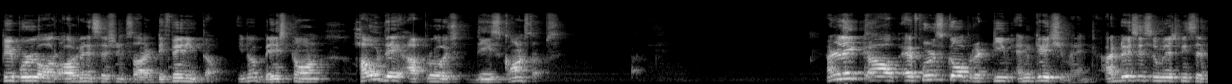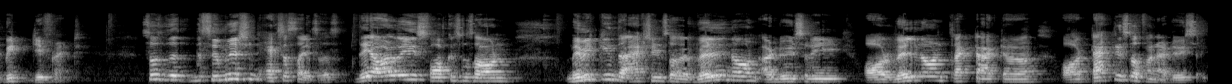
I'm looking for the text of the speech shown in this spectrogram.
people or organizations are defining them, you know, based on how they approach these concepts. Unlike uh, a full scope team engagement, adversary simulation is a bit different. So the, the simulation exercises, they always focuses on mimicking the actions of a well-known adversary or well-known threat actor or tactics of an adversary,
